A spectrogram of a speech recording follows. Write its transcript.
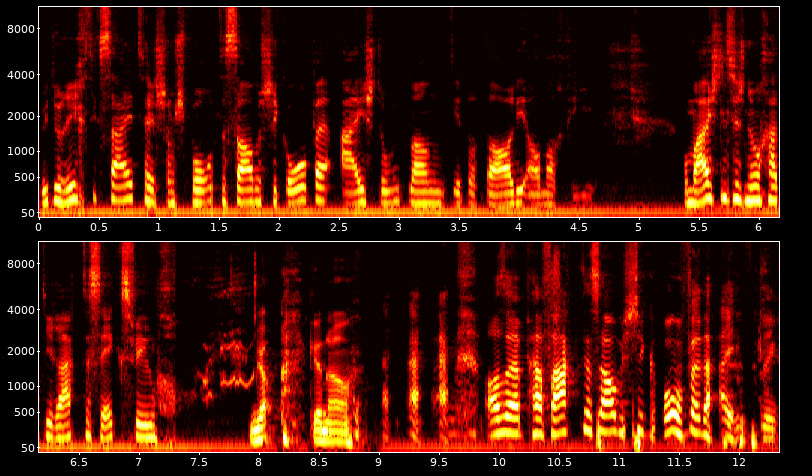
wie du richtig gesagt hast, am späten Samstag oben, eine Stunde lang die totale Anarchie. Und meistens ist noch auch direkt ein Sexfilm gekommen. Ja, genau. Also ein perfekter Samstagabend eigentlich.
